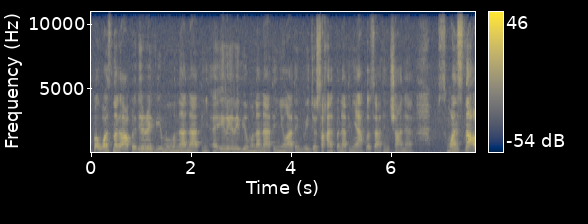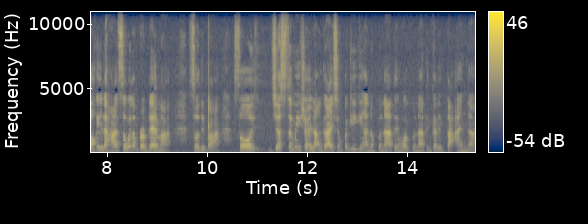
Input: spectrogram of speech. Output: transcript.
once nag-upload, i-review mo muna natin, uh, i-review muna natin yung ating video, saka po natin i-upload sa ating channel. Once na okay lahat, so walang problema. So, 'di ba? So, just to make sure lang guys, yung pagiging ano po natin, wag po natin kaligtaan na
